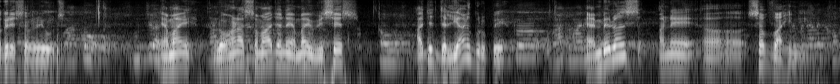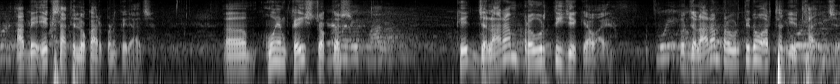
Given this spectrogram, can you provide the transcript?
અગ્રેસર રહ્યું છે. એમાંય લોહાણા સમાજ અને એમાંય વિશેષ આજે જલિયાણ ગ્રુપે એમ્બ્યુલન્સ અને સબવાહિની આ બે એક સાથે લોકાર્પણ કર્યા છે. હું એમ કહીશ ચોક્કસ કે જલારામ પ્રવૃત્તિ જે કહેવાય, તો જલારામ પ્રવૃત્તિનો અર્થ જ એ થાય છે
